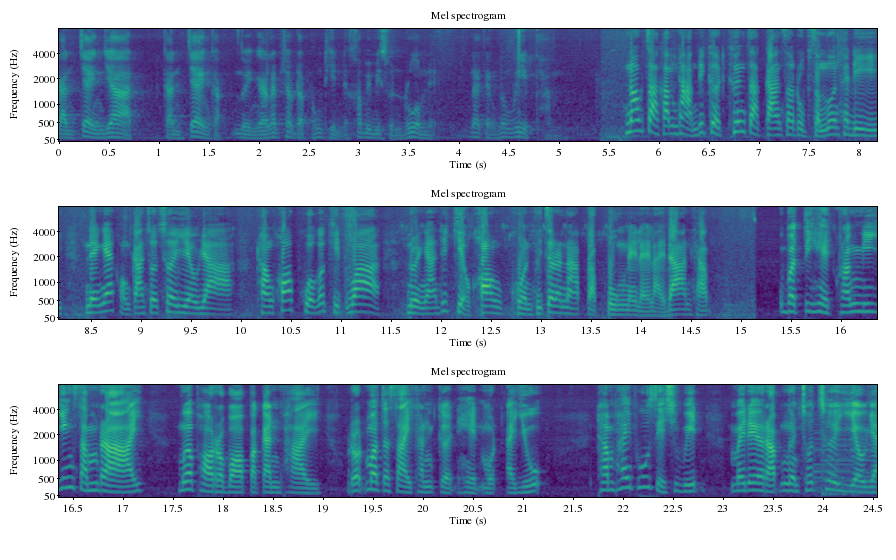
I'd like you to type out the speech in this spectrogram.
การแจ้งญาติ การแจ้งกับหน่วยงานรับผิดชอบระดับท้องถิ่นเนี่เข้าไปมีส่วนร่วมเนี่ยน่าจะต้องรีบทำนอกจากคำถามที่เกิดขึ้นจากการสรุปสำนวนคดี ในแง่ของการชดเชยเยียวยา ทางครอบครัวก็คิดว่าหน่วยงานที่เกี่ยวข้องควรพิจารณาปรับปรุงในหลาย ๆ ด้านครับ อุบัติเหตุครั้งนี้ยิ่งซ้ำร้าย เมื่อพรบประกันภัย รถมอเตอร์ไซคันเกิดเหตุหมดอายุทำให้ผู้เสียชีวิตไม่ได้รับเงินชดเชยเยียวย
